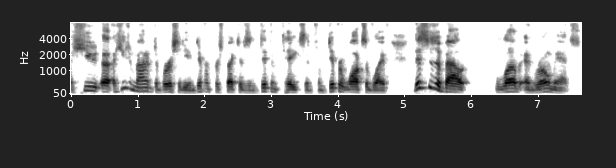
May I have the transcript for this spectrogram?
a huge a huge amount of diversity and different perspectives and different takes and from different walks of life. This is about love and romance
